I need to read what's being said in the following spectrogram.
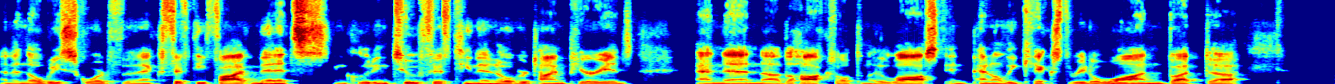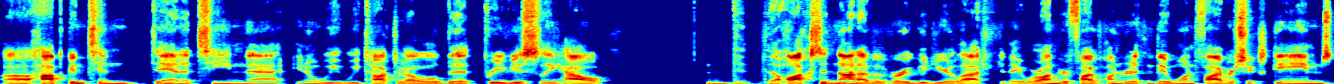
and then nobody scored for the next 55 minutes, including two 15 minute overtime periods. And then uh, the Hawks ultimately lost in penalty kicks three to one. But uh, uh, Hopkinton, Dan, a team that you know we we talked about a little bit previously how the, the, Hawks did not have a very good year last year. They were under 500. I think they won five or six games,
